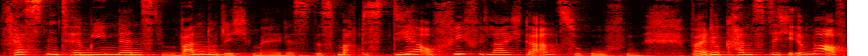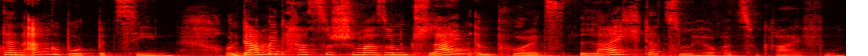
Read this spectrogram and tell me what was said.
festen Termin nennst, wann du dich meldest. Das macht es dir auch viel, viel leichter anzurufen, weil du kannst dich immer auf dein Angebot beziehen. Und damit hast du schon mal so einen kleinen Impuls, leichter zum Hörer zu greifen greifen.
